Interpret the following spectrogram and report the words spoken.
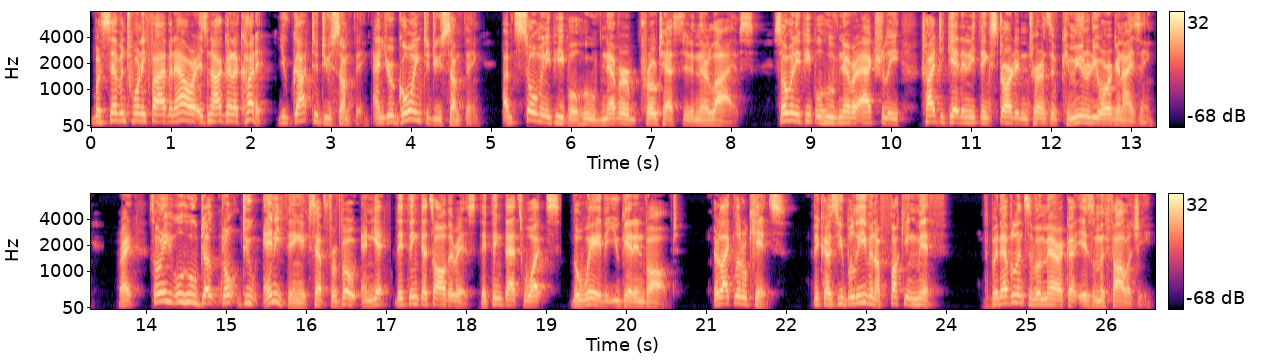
but 725 an hour is not going to cut it. You've got to do something and you're going to do something. I'm so many people who've never protested in their lives. So many people who've never actually tried to get anything started in terms of community organizing right? So many people who do, don't do anything except for vote, and yet they think that's all there is. They think that's what's the way that you get involved. They're like little kids because you believe in a fucking myth. The benevolence of America is a mythology,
